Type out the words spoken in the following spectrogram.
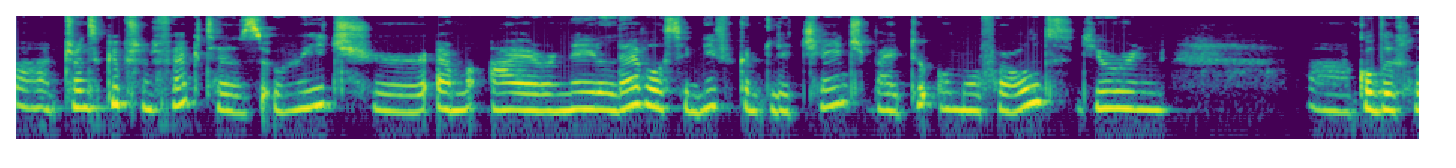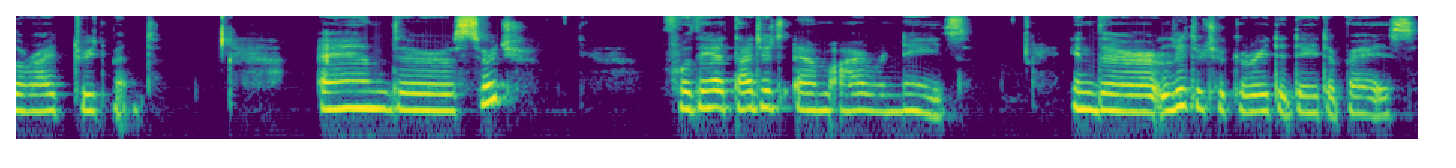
uh, transcription factors which uh, mRNA level significantly change by two or more folds during uh, cobalt chloride treatment and uh, search for their target miRNAs in the literature curated database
